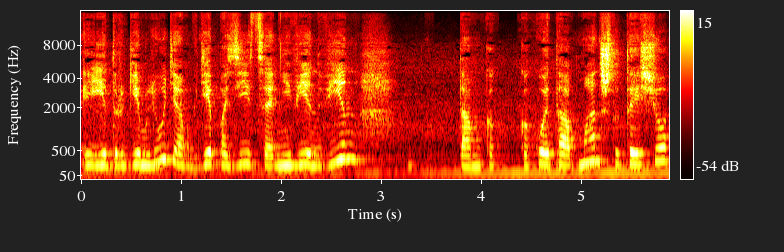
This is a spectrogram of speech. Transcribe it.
и другим людям, где позиция не вин-вин, там как, какой-то обман, что-то еще,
